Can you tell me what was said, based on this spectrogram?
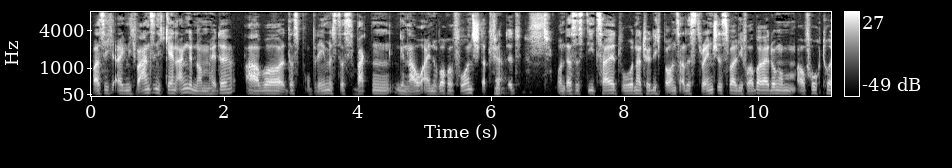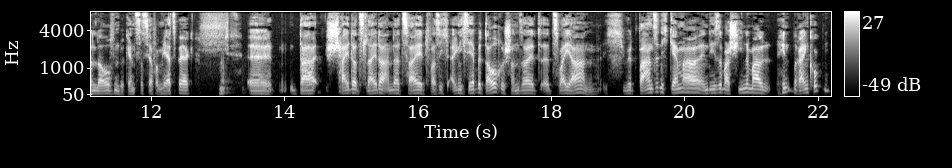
was ich eigentlich wahnsinnig gern angenommen hätte. Aber das Problem ist, dass Wacken genau eine Woche vor uns stattfindet. Ja. Und das ist die Zeit, wo natürlich bei uns alles strange ist, weil die Vorbereitungen auf Hochtouren laufen. Du kennst das ja vom Herzberg. Ja. Äh, da scheitert es leider an der Zeit, was ich eigentlich sehr bedauere, schon seit äh, zwei Jahren. Ich würde wahnsinnig gern mal in diese Maschine mal hinten reingucken,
